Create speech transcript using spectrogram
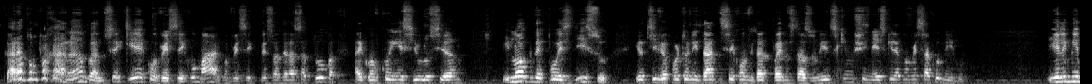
o cara é bom pra caramba, não sei o quê. Conversei com o Mário, conversei com o pessoal de Aracatuba, aí conheci o Luciano. E logo depois disso, eu tive a oportunidade de ser convidado para ir nos Estados Unidos, que um chinês queria conversar comigo. E ele me,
